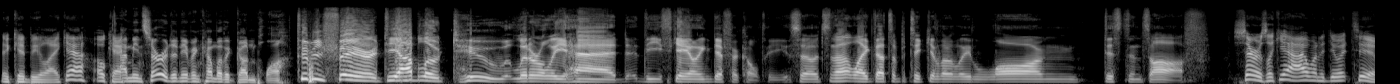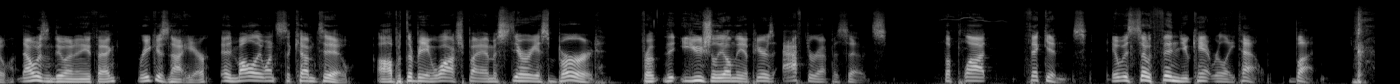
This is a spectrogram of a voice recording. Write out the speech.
it could be like, yeah, okay. I mean, Sarah didn't even come with a gunpla. To be fair, Diablo 2 literally had the scaling difficulty, so it's not like that's a particularly long distance off. Sarah's like, yeah, I want to do it too. I wasn't doing anything. Riku's not here, and Molly wants to come too. Oh, but they're being watched by a mysterious bird from that usually only appears after episodes. The plot thickens. It was so thin you can't really tell, but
